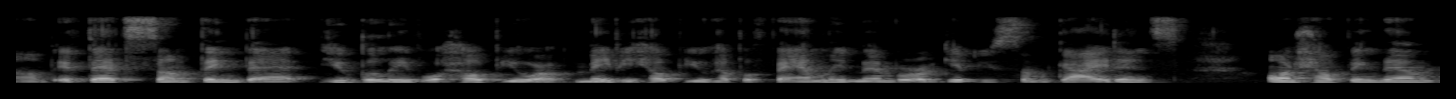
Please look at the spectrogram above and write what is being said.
um, if that's something that you believe will help you or maybe help you help a family member or give you some guidance on helping them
